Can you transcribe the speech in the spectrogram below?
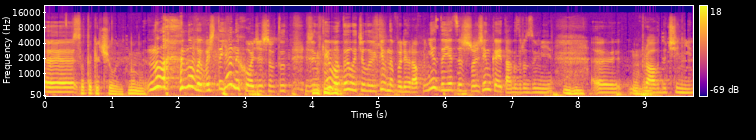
е, Все-таки чоловік. Ну, ну. Ну, ну вибачте, я не хочу, щоб тут жінки водили чоловіків на поліграф. Мені здається, що жінка і так зрозуміє, е, правду чи ні.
